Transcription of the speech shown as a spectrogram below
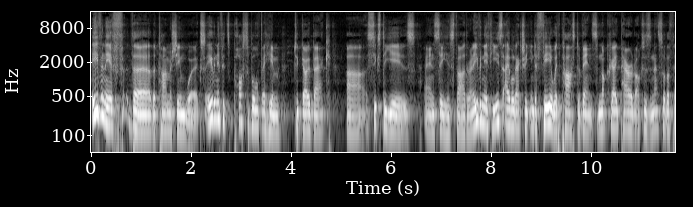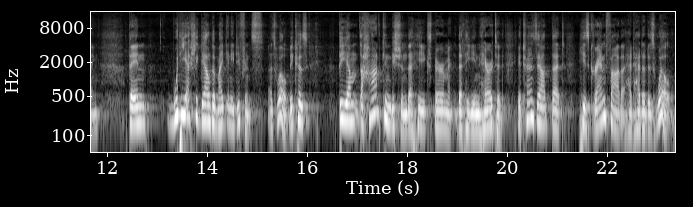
even if the, the time machine works, even if it's possible for him to go back uh, 60 years and see his father, and even if he is able to actually interfere with past events and not create paradoxes and that sort of thing, then would he actually be able to make any difference as well? Because the, um, the heart condition that he experiment that he inherited, it turns out that his grandfather had had it as well,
